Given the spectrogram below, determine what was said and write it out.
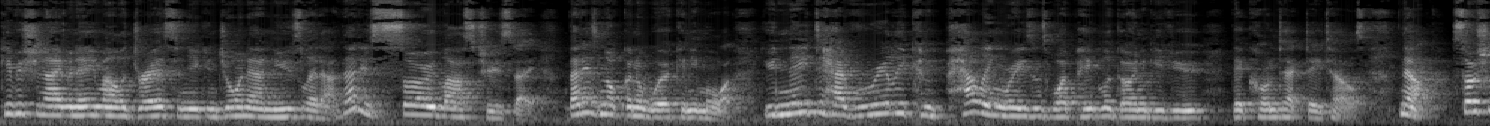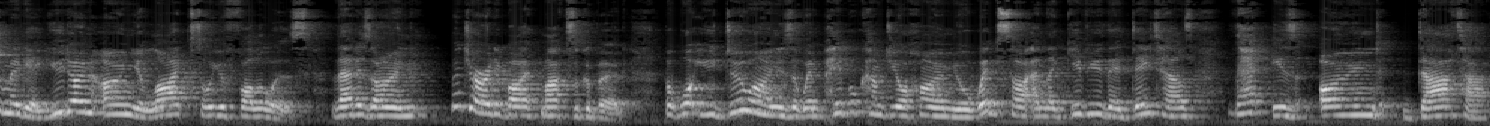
give us your name and email address and you can join our newsletter. That is so last Tuesday. That is not going to work anymore. You need to have really compelling reasons why people are going to give you their contact details. Now, social media, you don't own your likes or your followers. That is owned majority by Mark Zuckerberg. But what you do own is that when people come to your home, your website, and they give you their details, that is owned data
